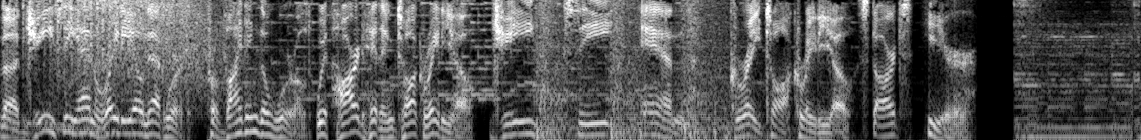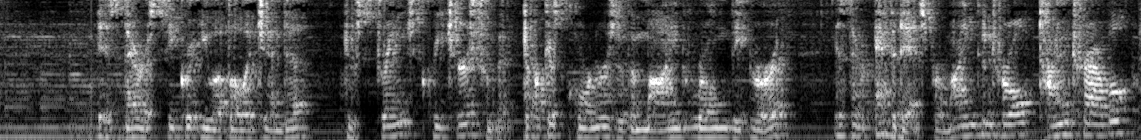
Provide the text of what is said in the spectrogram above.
The GCN Radio Network, providing the world with hard hitting talk radio. GCN. Great talk radio starts here. Is there a secret UFO agenda? Do strange creatures from the darkest corners of the mind roam the earth? Is there evidence for mind control, time travel,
